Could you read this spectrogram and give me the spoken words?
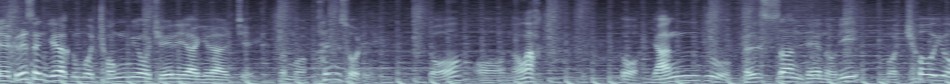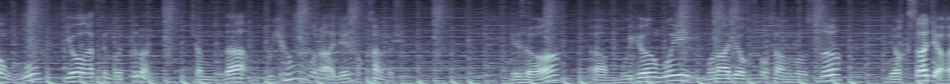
예, 그래서 이제 그뭐 종묘 재래약이랄지 또뭐 판소리 또 어, 농악 또 양주 별산 대놀이 뭐 초용무 이와 같은 것들은 전부 다 무형 문화재에 속하는 것입니다. 그래서 어, 무형의 문화적 소산으로서 역사적,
